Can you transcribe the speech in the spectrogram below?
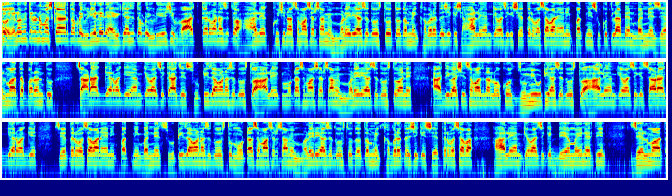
તો હેલો મિત્રો, નમસ્કાર. તો આપણે વીડિયો લઈને આવી ગયા છે તો આપણે વીડિયો વિશે વાત કરવાના છે તો હાલ એક ખુશીના સમાચાર સામે મળી રહ્યા છે દોસ્તો. તો તમને ખબર હતી કે હાલ એમ કહેવાય છે કે શેતર વસાવા એની પત્ની સુકુતલાબેન બંને જેલમાં હતા. પરંતુ સાડા અગિયાર વાગે એમ કહેવાય છે કે આજે છૂટી જવાના છે દોસ્તો. હાલ એક મોટા સમાચાર સામે મળી રહ્યા છે દોસ્તો અને આદિવાસી સમાજના લોકો ઝૂમી ઉઠ્યા છે દોસ્તો. હાલ એમ કહેવાય છે કે સાડા અગિયાર વાગે શેતર વસાવા એની પત્ની બંને છૂટી જવાના છે દોસ્તો. મોટા સમાચાર સામે મળી રહ્યા છે દોસ્તો. તો તમને ખબર હતી કે શેતર વસાવા હાલ એમ કહેવાય છે કે બે મહિનાથી જેલમાં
